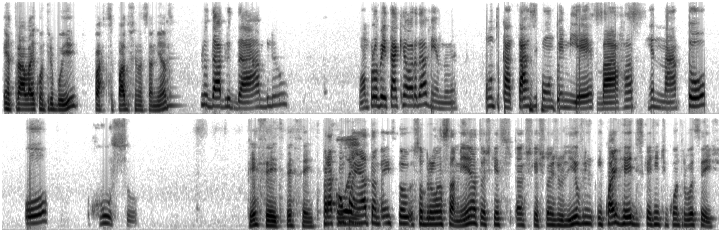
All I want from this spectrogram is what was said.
entrar lá e contribuir? participar do financiamento? www. Vamos aproveitar que é a hora da venda, né? .catarse.me barra Renato o Russo. Perfeito, perfeito. Para acompanhar Oi. também sobre o lançamento, as, que, as questões do livro, em, em, quais redes que a gente encontra vocês?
